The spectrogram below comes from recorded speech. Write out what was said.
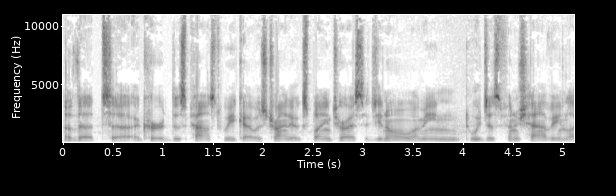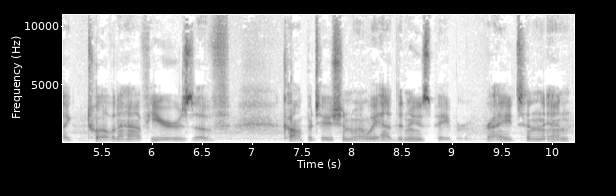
that uh, occurred this past week. I was trying to explain to her, I said, you know, I mean, we just finished having like 12 and a half years of competition when we had the newspaper, right? And and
